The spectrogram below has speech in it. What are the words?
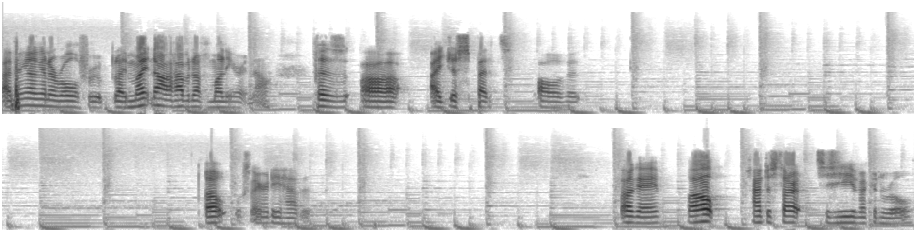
I think I'm gonna roll a fruit, but I might not have enough money right now, because uh, I just spent all of it. Oh, looks like I already have it. Okay, well, time to start to see if I can roll.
